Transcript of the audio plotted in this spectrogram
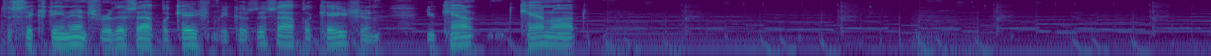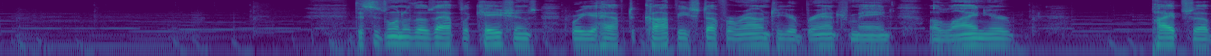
to 16 inch for this application because this application you can't cannot This is one of those applications where you have to copy stuff around to your branch main, align your pipes up,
